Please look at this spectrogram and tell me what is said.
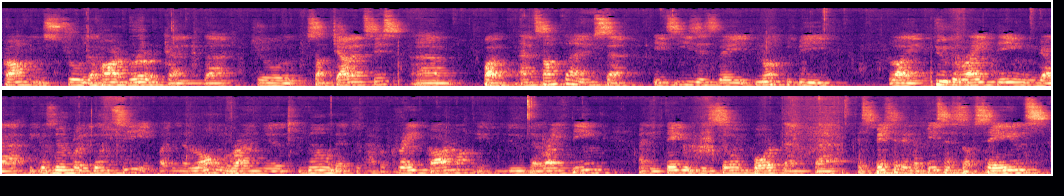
comes through the hard work and uh, through some challenges. Um, but and sometimes uh, it's easiest way not to be like do the right thing uh, because nobody don't see it. But in the long run, you know that you have a great karma if you do the right thing. And integrity is so important, especially in the business of sales.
